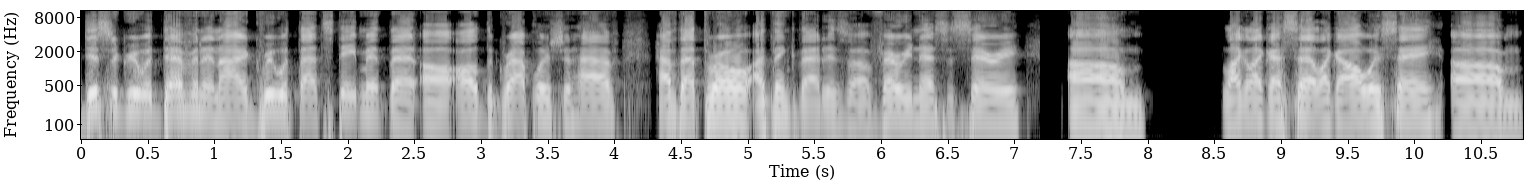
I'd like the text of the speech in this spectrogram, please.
disagree with Devin, and I agree with that statement that uh, all the grapplers should have have that throw. I think that is uh, very necessary. Um, like like I said, like I always say, um,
